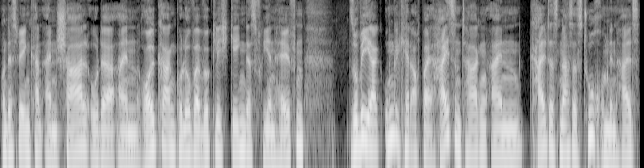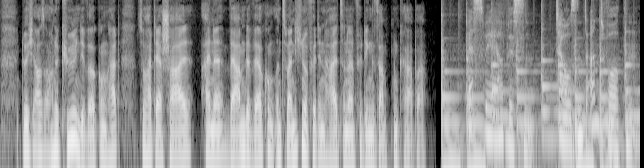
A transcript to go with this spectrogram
und deswegen kann ein Schal oder ein Rollkragenpullover wirklich gegen das Frieren helfen. So wie ja umgekehrt auch bei heißen Tagen ein kaltes, nasses Tuch um den Hals durchaus auch eine kühlende Wirkung hat, so hat der Schal eine wärmende Wirkung und zwar nicht nur für den Hals, sondern für den gesamten Körper. SWR Wissen. Tausend Antworten.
